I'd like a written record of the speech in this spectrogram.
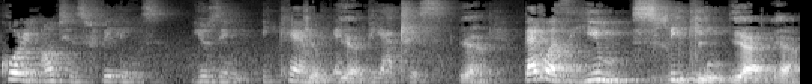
pouring out his feelings using Ikem Kim, and yeah. Beatrice. Yeah. That was him speaking. speaking. Yeah, yeah.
